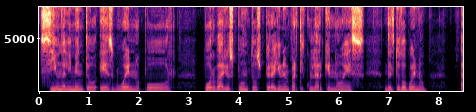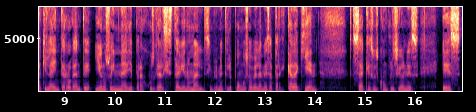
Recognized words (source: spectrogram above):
si un alimento es bueno por, por varios puntos, pero hay uno en particular que no es del todo bueno, aquí la interrogante, yo no soy nadie para juzgar si está bien o mal, simplemente lo pongo sobre la mesa para que cada quien saque sus conclusiones, es,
